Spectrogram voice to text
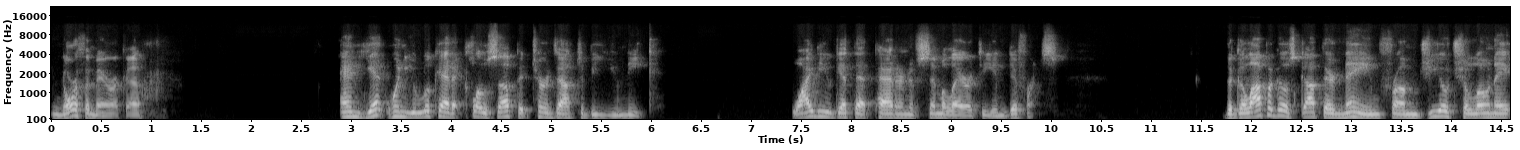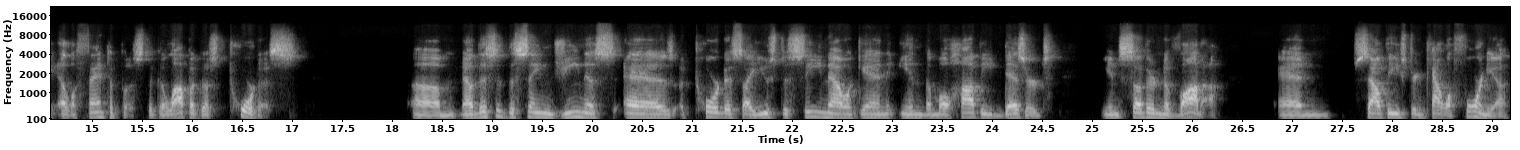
North America. And yet, when you look at it close up, it turns out to be unique. Why do you get that pattern of similarity and difference? The Galapagos got their name from Geochelone elephantopus, the Galapagos tortoise. Um, now, this is the same genus as a tortoise I used to see now again in the Mojave Desert in southern Nevada and southeastern California,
